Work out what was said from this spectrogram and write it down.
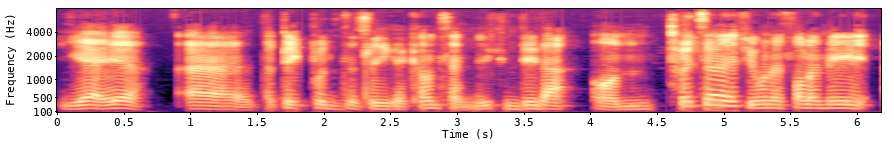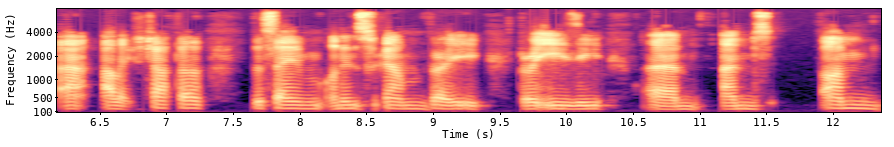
Yeah, yeah. Uh, the big Bundesliga content. You can do that on Twitter if you want to follow me at Alex Schaffer. The same on Instagram. Very, very easy. Um, and I'm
